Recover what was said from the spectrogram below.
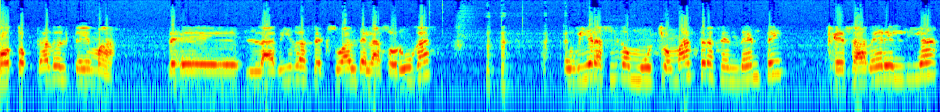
o tocado el tema de la vida sexual de las orugas, hubiera sido mucho más trascendente que saber el día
